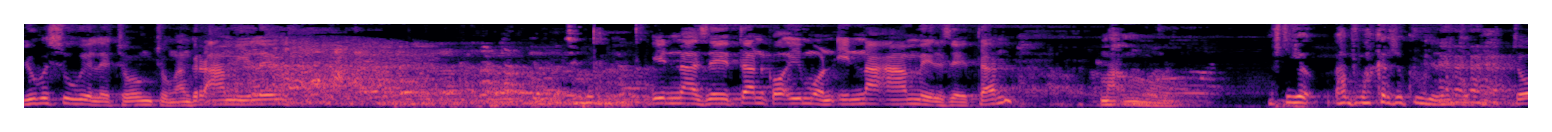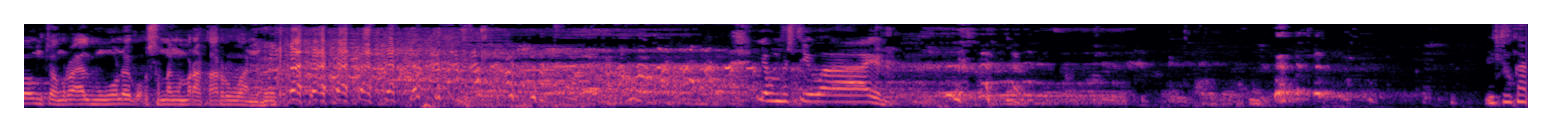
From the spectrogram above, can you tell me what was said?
Yo wis suwe le jongcong, angger amile. Inna Zaidan kok imun, inna amil Zaidan makmur. Mesti yuk Abu Bakar suku ya. Cong cong ra ilmu kok seneng merakaruan. ya mesti wae. itu kan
